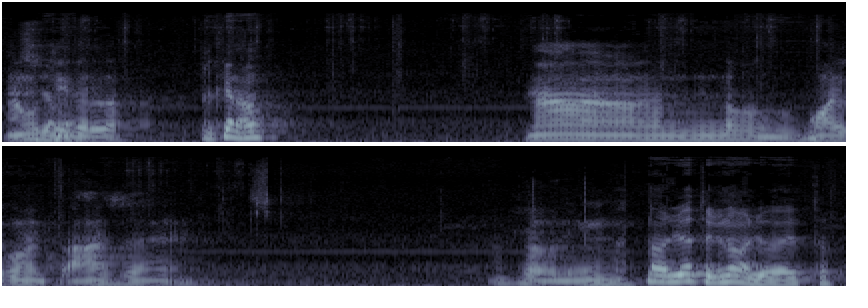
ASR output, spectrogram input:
Non Siamo- ucciderlo. Perché no? No, dopo muore come passa. Non so lì. No, gli altri no, gli ho detto.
